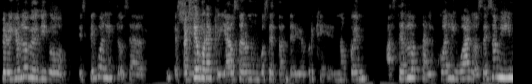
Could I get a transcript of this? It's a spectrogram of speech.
pero yo lo veo y digo, está igualito. O sea, estoy sí. segura que ya usaron un boceto anterior porque no pueden hacerlo tal cual igual. O sea, eso a mí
